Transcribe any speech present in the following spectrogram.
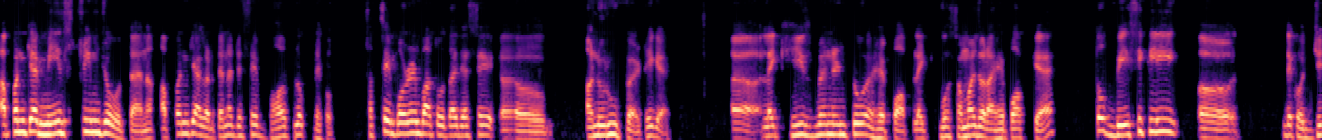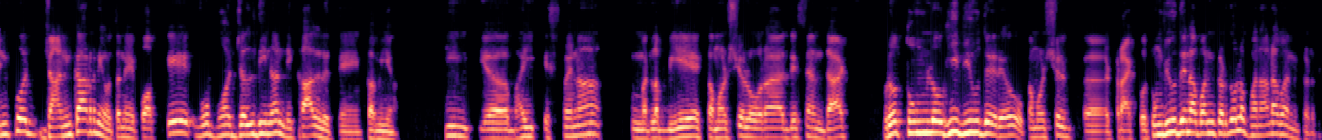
अपन क्या मेन स्ट्रीम जो होता है ना, अपन क्या करते हैं ना, जैसे बहुत लोग, देखो, सबसे इंपॉर्टेंट बात होता है जैसे अनुरूप है, ठीक है। Like he is been into hip hop like वो समझ रहा है हिप हॉप क्या है। तो बेसिकली uh, देखो जिनको जानकार नहीं होता ना हिप हॉप के वो बहुत जल्दी ना निकाल लेते हैं कमियाँ। कि भाई इसमें ना मतलब ये कमर्शियल हो रहा है दिस एंड दैट ब्रो तुम लोग ही व्यू दे रहे हो कमर्शियल ट्रैक को। तुम व्यू देना बंद कर दो लोग बनाना बंद कर दे।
